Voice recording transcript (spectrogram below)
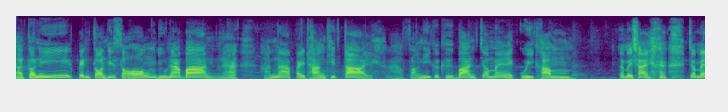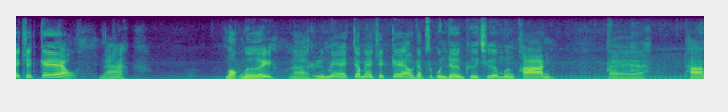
อ่าตอนนี้เป็นตอนที่สองอยู่หน้าบ้านนะหันหน้าไปทางทิศใต้อ่าฝั่งนี้ก็คือบ้านเจ้าแม่กุยคำเอ้ยไม่ใช่เจ้าแม่เคสแก้วนะหมอกเหมยอ่าหรือแม่เจ้าแม่เคสแก้วดับสกุลเดิมคือเชื้อเมืองพาน แต่ทาง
